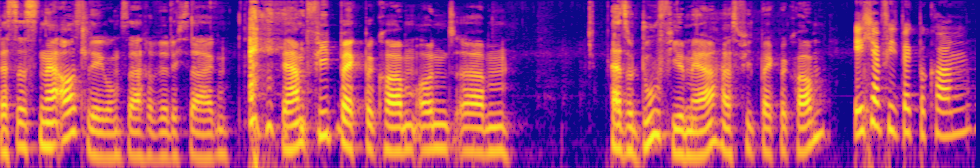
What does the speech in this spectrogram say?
Das ist eine Auslegungssache, würde ich sagen. Wir haben Feedback bekommen und ähm, also du vielmehr hast Feedback bekommen. Ich habe Feedback bekommen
